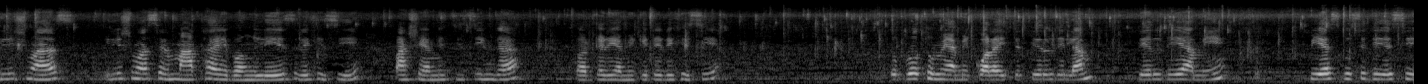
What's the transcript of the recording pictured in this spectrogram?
ইলিশ মাছ, ইলিশ মাছের মাথা এবং লেজ রেখেছি। পাশে আমি চিচিঙ্গা, তরকারি আমি কেটে রেখেছি। তো প্রথমে আমি কড়াইতে তেল দিলাম। তেল দিয়ে আমি পেঁয়াজ কুচি দিয়েছি।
